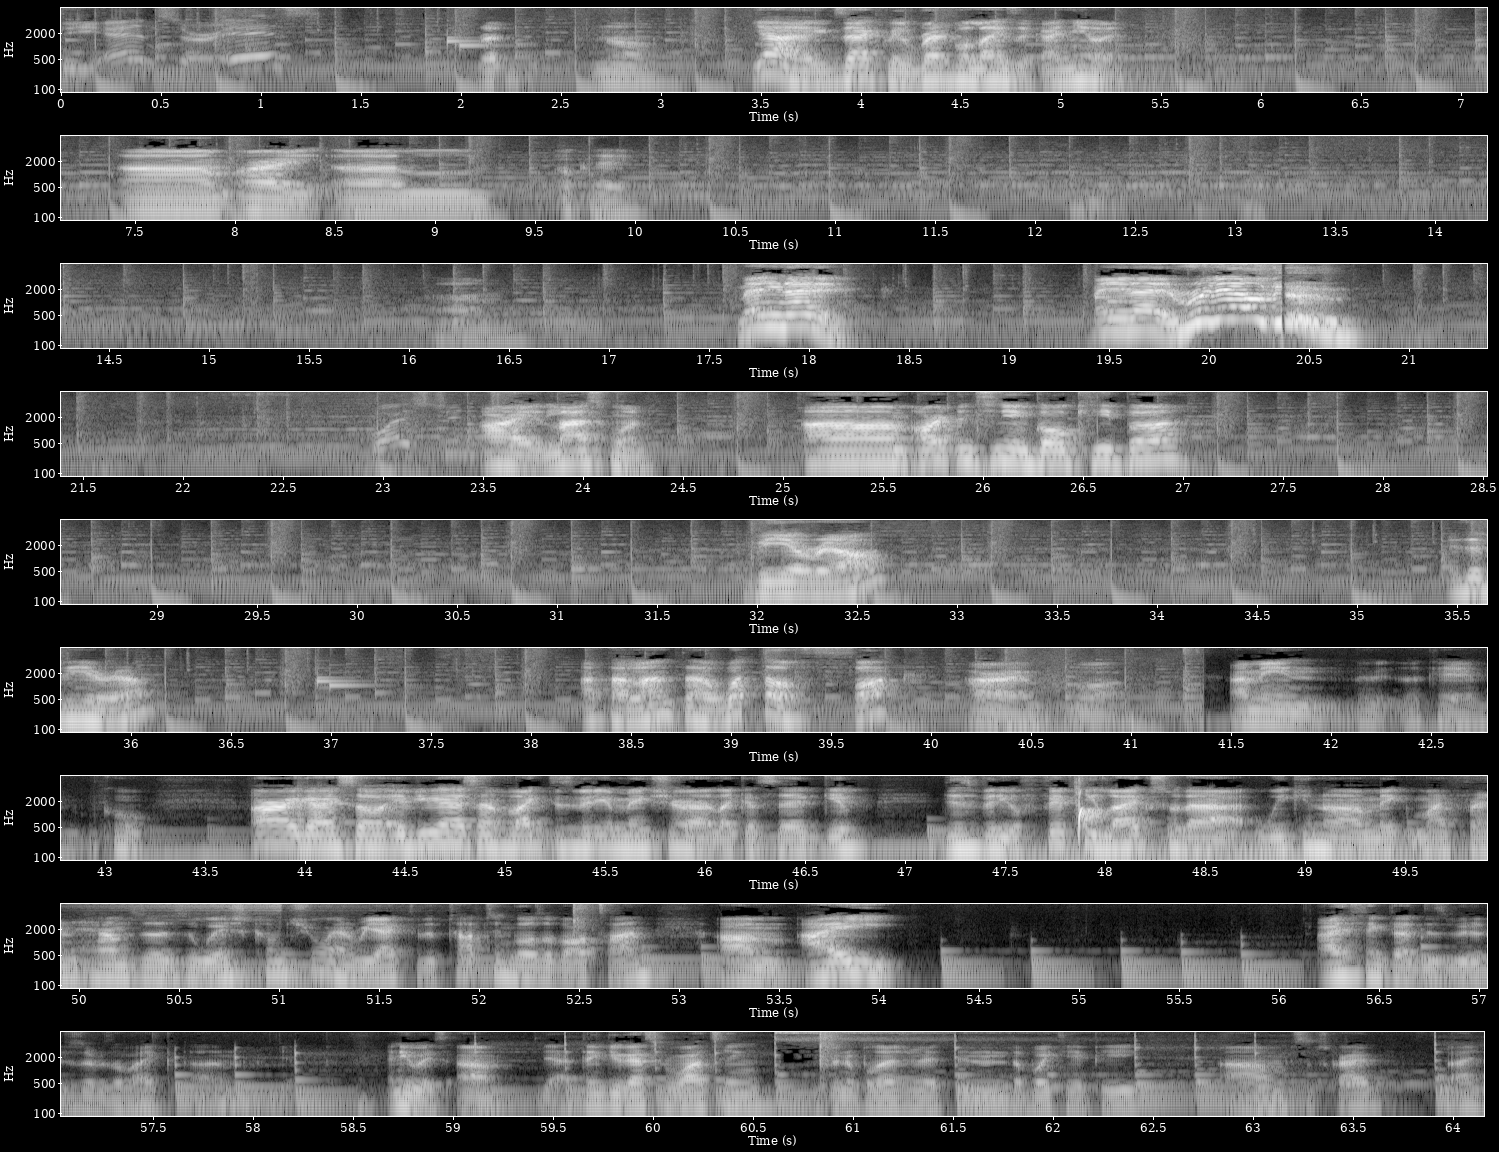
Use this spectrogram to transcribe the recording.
The answer is. Red, no. Yeah, exactly. Red Bull Leipzig. I knew it. Um. All right. Uh. Okay. Um. Man United. Man United. Ronaldo. All right. Last one. Um. Argentinian goalkeeper. Villarreal. Is it Villarreal? Atalanta, what the fuck? Alright, well, I mean, okay, cool. Alright guys, so if you guys have liked this video, make sure, like I said, give this video 50 likes so that we can uh, make my friend Hamza's wish come true and react to the top 10 goals of all time. Um, I I think that this video deserves a like. Um, yeah. Anyways, um, yeah, thank you guys for watching. It's been a pleasure. It's been the boy KP. Um, subscribe. Bye.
